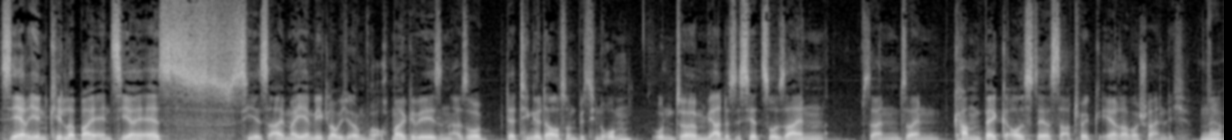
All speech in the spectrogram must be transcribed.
Serienkiller bei NCIS, CSI Miami, glaube ich, irgendwo auch mal gewesen. Also der tingelt da auch so ein bisschen rum. Und ähm, ja, das ist jetzt so sein, sein, sein Comeback aus der Star Trek-Ära wahrscheinlich. Ja.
